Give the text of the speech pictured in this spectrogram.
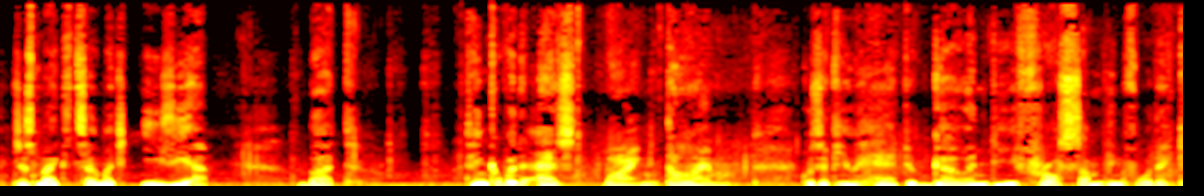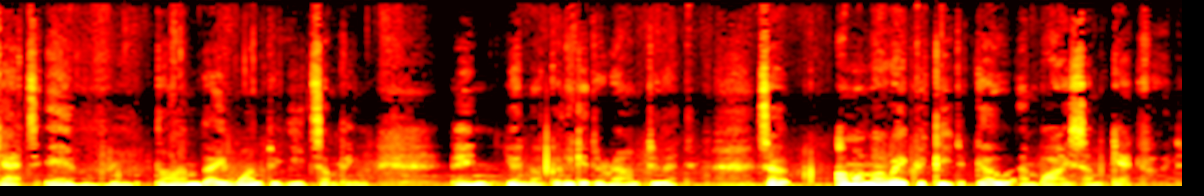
It just makes it so much easier. But think of it as buying time. Because if you had to go and defrost something for the cats every time they want to eat something, then you're not going to get around to it. So I'm on my way quickly to go and buy some cat food.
